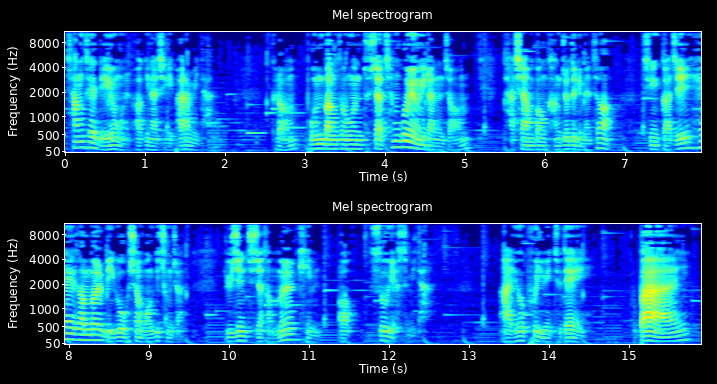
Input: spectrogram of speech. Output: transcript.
상세 내용을 확인하시기 바랍니다. 그럼 본 방송은 투자 참고용이라는 점 다시 한번 강조드리면서 지금까지 해외 선물 미국 옵션 원기 충전 유진 투자 선물 김억수였습니다. I hope you win today. Goodbye.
